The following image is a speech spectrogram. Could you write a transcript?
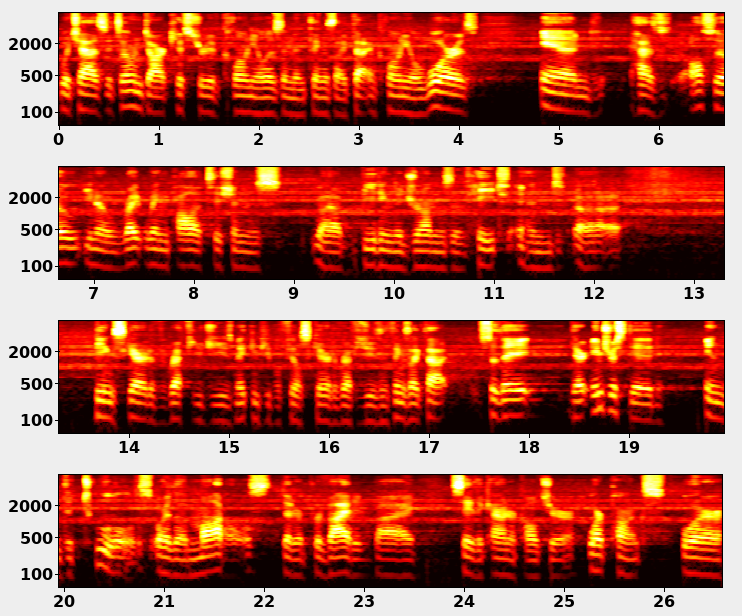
which has its own dark history of colonialism and things like that, and colonial wars, and has also, you know, right wing politicians uh, beating the drums of hate and uh, being scared of refugees, making people feel scared of refugees and things like that. So they they're interested in the tools or the models that are provided by, say, the counterculture or punks or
